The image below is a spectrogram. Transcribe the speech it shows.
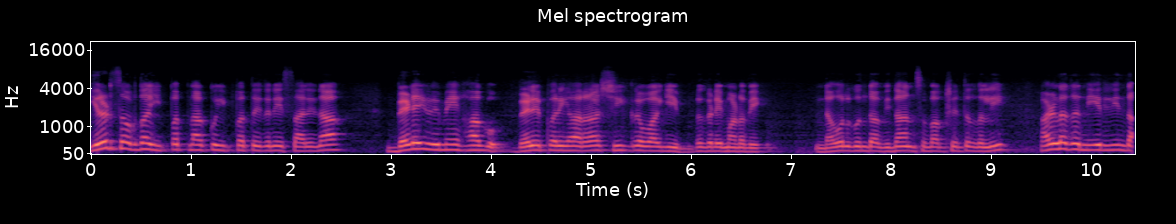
ಎರಡು ಸಾವಿರದ ಇಪ್ಪತ್ತ್ನಾಲ್ಕು ಇಪ್ಪತ್ತೈದನೇ ಸಾಲಿನ ಬೆಳೆ ವಿಮೆ ಹಾಗೂ ಬೆಳೆ ಪರಿಹಾರ ಶೀಘ್ರವಾಗಿ ಬಿಡುಗಡೆ ಮಾಡಬೇಕು. ನವಲಗುಂದ ವಿಧಾನಸಭಾ ಕ್ಷೇತ್ರದಲ್ಲಿ ಹಳ್ಳದ ನೀರಿನಿಂದ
